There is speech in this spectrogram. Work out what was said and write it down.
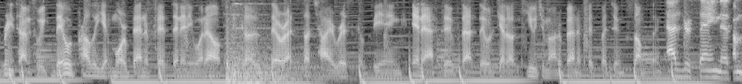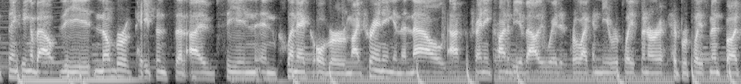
three times a week, they would probably get more benefit than anyone else because they were at such high risk of being inactive that they would get a huge amount of benefit by doing something. As you're saying this, I'm thinking about the number of patients that I've seen in clinic over my training and then now after training trying to be evaluated for like a knee replacement or a hip replacement, but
